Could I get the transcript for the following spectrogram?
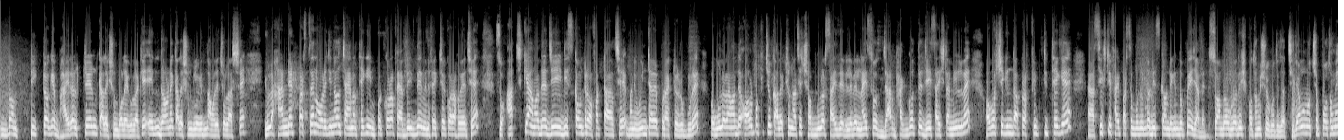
একদম টিকটকে ভাইরাল ট্রেন্ড কালেকশন বলে এগুলোকে। এই ধরনের কালেকশনগুলো কিন্তু আমাদের চলে আসছে। এগুলো হান্ড্রেড পার্সেন্ট অরিজিনাল চায়না থেকে ইম্পোর্ট করা ফ্যাব্রিক দিয়ে ম্যানুফ্যাকচার করা হয়েছে। সো আজকে আমাদের যে ডিসকাউন্টের অফারটা আছে মানে উইন্টারের প্রোডাক্টের উপরে, ওগুলোর আমাদের অল্প কিছু কালেকশন আছে, সবগুলোর সাইজ অ্যাভেলেবেল নাই। সো যার ভাগ্যতে যে সাইজটা মিলবে, অবশ্যই কিন্তু আপনার ফিফটি থেকে সিক্সটি ফাইভ পার্সেন্ট পর্যন্ত ডিসকাউন্টে কিন্তু পেয়ে যাবেন। সো আমরা ওগুলো দিয়ে প্রথমে শুরু করতে যাচ্ছি। যেমন হচ্ছে প্রথমে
